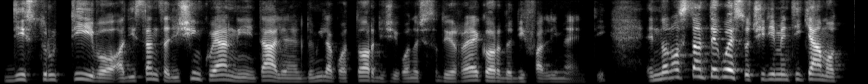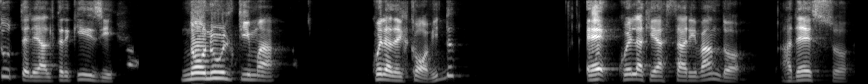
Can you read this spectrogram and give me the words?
distruttivo a distanza di 5 anni in Italia nel 2014 quando c'è stato il record di fallimenti. E nonostante questo ci dimentichiamo tutte le altre crisi non ultima quella del covid e quella che sta arrivando adesso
